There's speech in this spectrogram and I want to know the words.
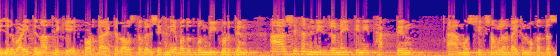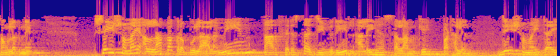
নিজের বাড়িতে না থেকে পর্দার একটা ব্যবস্থা করে সেখানে আবাদত বন্দি করতেন। আর সেখানে নির্জনেই তিনি থাকতেন মসজিদ সংলগ্ন, বাইতুল মুকদ্দাস সংলগ্নে। সেই সময় আল্লাহ পাক রব্বুল আলমিন তার ফেরেস্তা জিবরিল আলিহাসাল্লামকে পাঠালেন। যেই সময়টাই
